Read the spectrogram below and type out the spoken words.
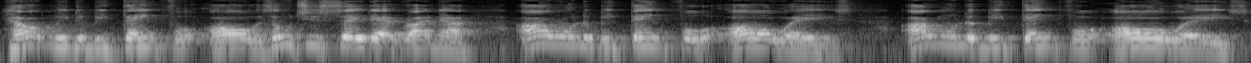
Help me to be thankful always. Don't you say that right now. I want to be thankful always. I want to be thankful always.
